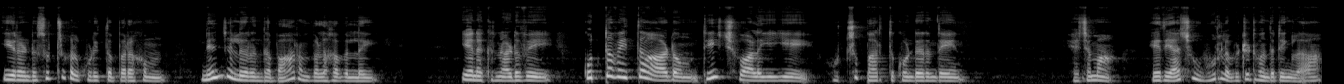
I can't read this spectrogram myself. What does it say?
இரண்டு சுற்றுகள் குடித்த பிறகும் நெஞ்சில் இருந்த பாரம் விலகவில்லை. எனக்கு நடுவே குத்த வைத்து ஆடும் தீச்சுவாலையையே உற்று பார்த்து கொண்டிருந்தேன். எஜமா எதையாச்சும் ஊரில் விட்டுட்டு வந்துட்டீங்களா?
